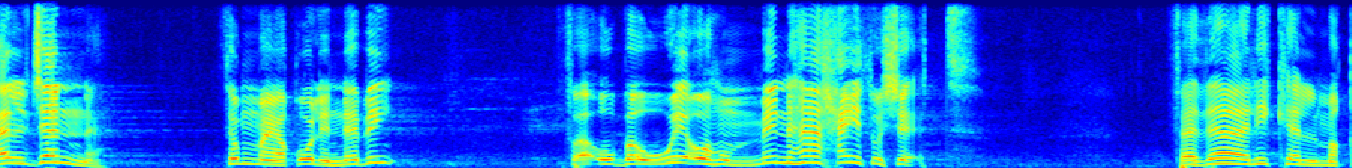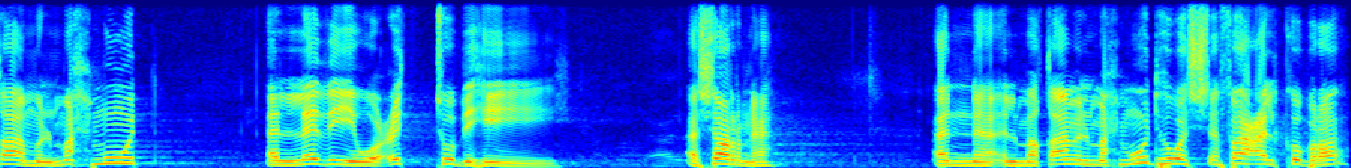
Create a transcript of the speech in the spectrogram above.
الجنة. ثم يقول النبي فأبوئهم منها حيث شئت. فذلك المقام المحمود الذي وعدت به. أشرنا أن المقام المحمود هو الشفاعة الكبرى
